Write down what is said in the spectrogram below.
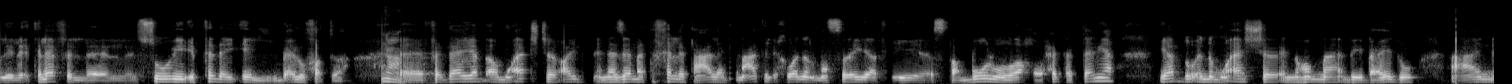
للائتلاف السوري ابتدى يقل بقاله فترة نعم. فده يبقى مؤشر أيضا إنها زي ما تخلت على جماعات الإخوان المصرية في إسطنبول وراحوا حتت تانية يبدو انه مؤشر إن هم بيبعدوا عن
